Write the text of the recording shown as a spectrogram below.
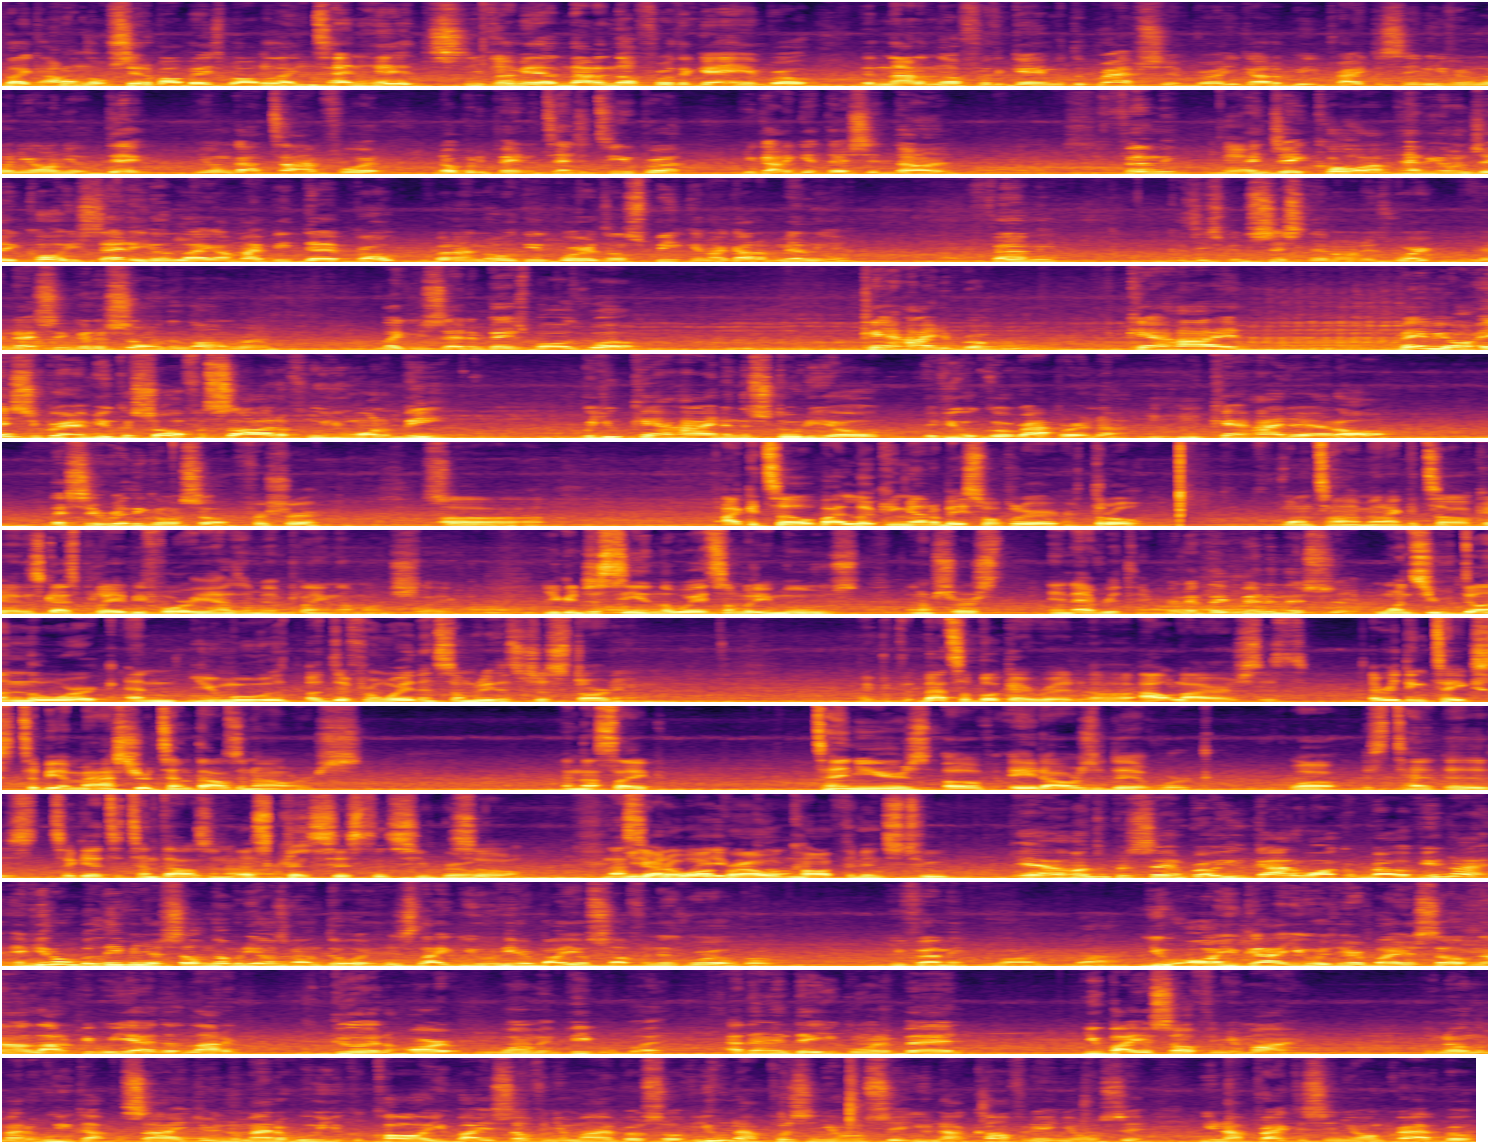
like, I don't know shit about baseball, but like mm-hmm. 10 hits, you feel me? That's not enough for the game, bro. That's not enough for the game with the rap shit, bro. You got to be practicing even when you're on your dick. You don't got time for it. Nobody paying attention to you, bro. You got to get that shit done. You feel me? Yeah. And J. Cole, I'm heavy on J. Cole. You said it. He was like, I might be dead broke, but I know these words I'm speaking, I got a million. You feel me? Because he's consistent on his work. And that shit gonna show in the long run. Like you said in baseball as well. You can't hide it, bro. You can't hide. Maybe on Instagram you can show a facade of who you want to be, but you can't hide in the studio if you're a good rapper or not. You can't hide it at all. That shit really gonna show. For sure. So Uh, I could tell by looking at a baseball player throw one time, and I could tell, okay, this guy's played before. He hasn't been playing that much. Like, you can just see in the way somebody moves, and I'm sure it's in everything. and if they've been in this shit, Once you've done the work and you move a different way than somebody that's just starting, like that's a book I read, uh, Outliers. It's, everything takes to be a master ten thousand hours, and that's like ten years of eight hours a day of work. Wow, It's ten is to get to ten thousand hours. that's consistency, bro. So that's you gotta walk you around with confidence too. Yeah, hundred percent, bro. You gotta walk, bro. If you're not, if you don't believe in yourself, nobody else gonna do it. It's like you here by yourself in this world, bro. You feel me? You already got. You all you got. You was here by yourself. Now a lot of people, yeah, there's a lot of good, heartwarming people, but at the end of the day, you going to bed, you by yourself in your mind. You know, no matter who you got beside you, no matter who you could call, you by yourself in your mind, bro. So if you're not pushing your own shit, you're not confident in your own shit, you're not practicing your own craft, bro.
